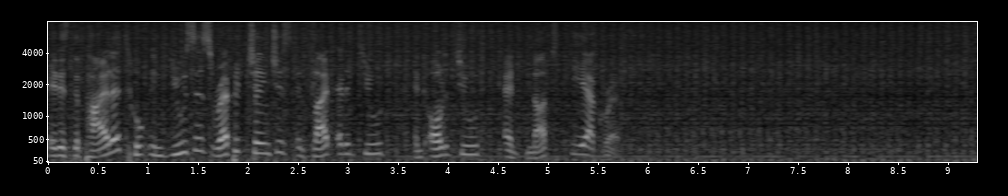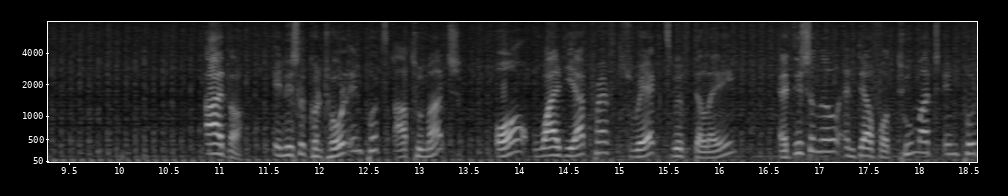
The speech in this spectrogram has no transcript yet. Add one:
It is the pilot who induces rapid changes in flight attitude and altitude and not the aircraft. Either initial control inputs are too much or while the aircraft reacts with delay, additional and therefore too much input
